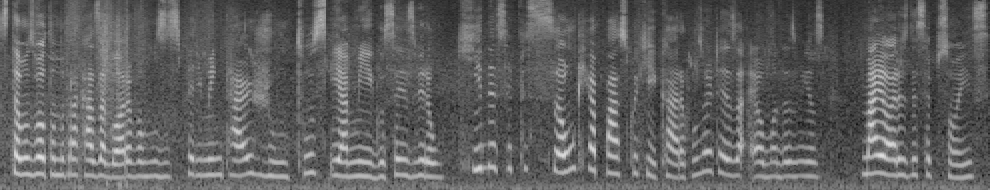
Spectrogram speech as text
Estamos voltando para casa agora, vamos experimentar juntos. E amigos, vocês viram que decepção que é a Páscoa aqui, cara. Com certeza é uma das minhas maiores decepções.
